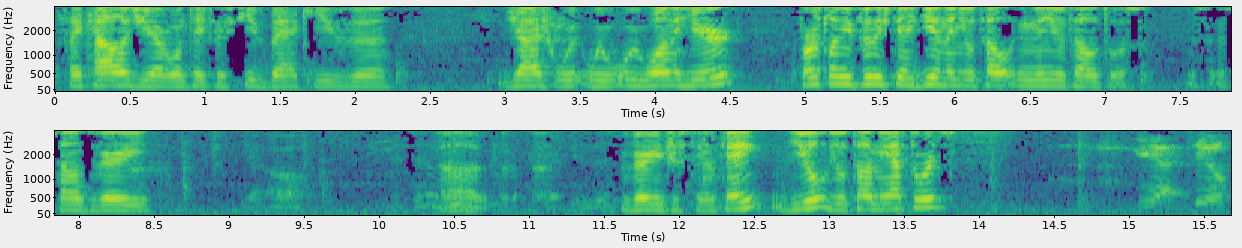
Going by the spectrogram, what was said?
psychology, everyone takes a seat back. He's uh, Josh. We, we, we want to hear. First, let me finish the idea, and then you'll tell and then you'll tell it to us. It's, it sounds very uh, very interesting. Okay, deal. You'll tell me afterwards. yeah, deal.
